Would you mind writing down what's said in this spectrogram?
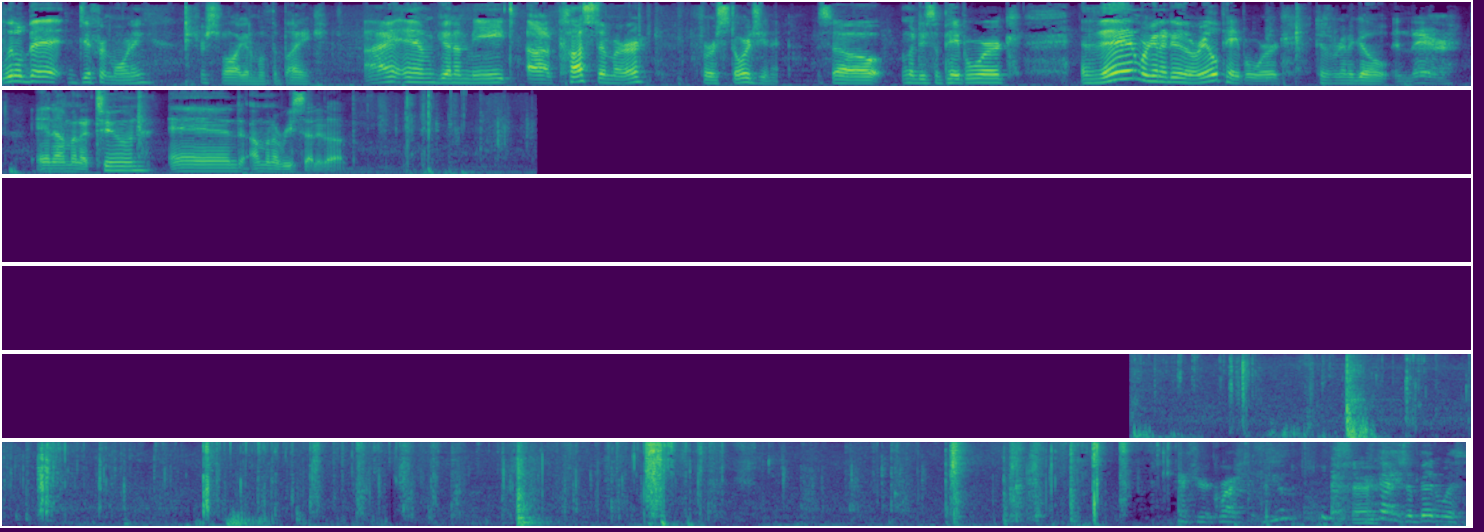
little bit different morning. First of all, I gotta move the bike. I am gonna meet a customer for a storage unit. So I'm gonna do some paperwork and then we're gonna do the real paperwork because we're gonna go in there and I'm gonna tune and I'm gonna reset it up. Answer your question. You, Sir. you guys have been with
